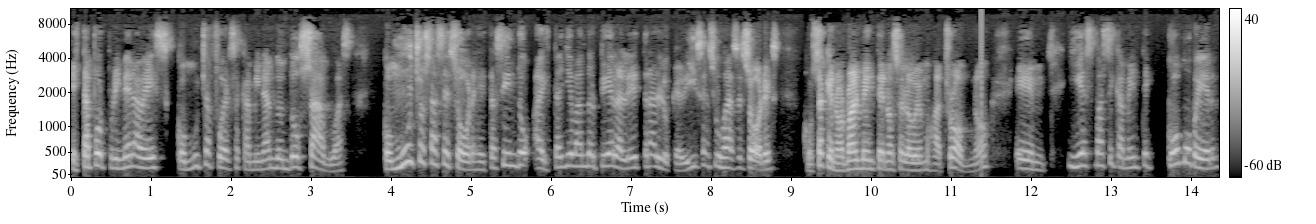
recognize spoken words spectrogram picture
está por primera vez con mucha fuerza caminando en dos aguas, con muchos asesores, está haciendo, está llevando al pie de la letra lo que dicen sus asesores, cosa que normalmente no se lo vemos a Trump, ¿no? Em, y es básicamente cómo ver,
